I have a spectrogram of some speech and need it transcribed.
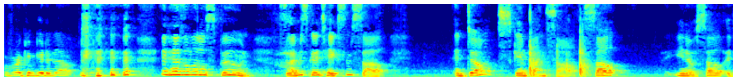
if I can get it out, it has a little spoon. So I'm just gonna take some salt, and don't skimp on salt. Salt you know, salt, if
